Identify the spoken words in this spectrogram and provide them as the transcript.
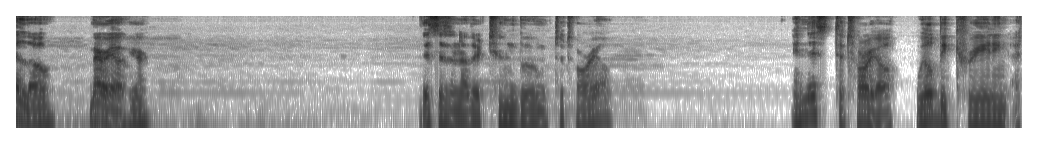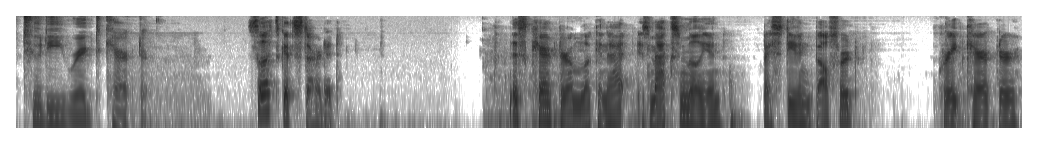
Hello, Mario here. This is another Toon Boom tutorial. In this tutorial, we'll be creating a 2D rigged character. So let's get started. This character I'm looking at is Maximilian by Stephen Belford. Great character.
